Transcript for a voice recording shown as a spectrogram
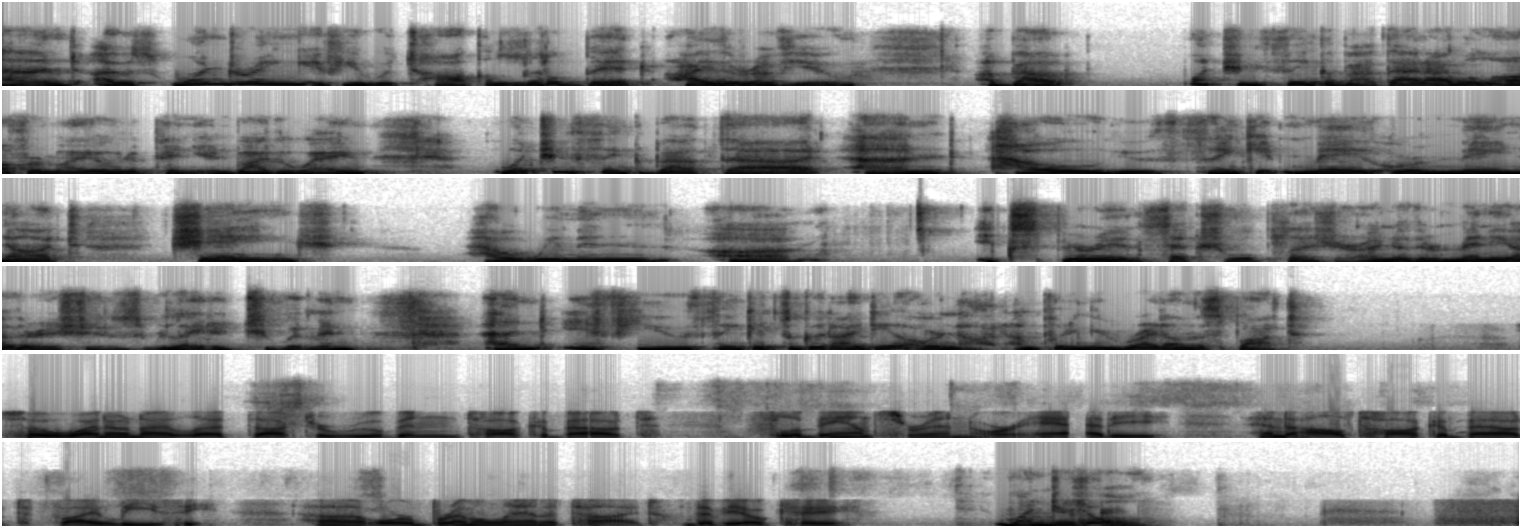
And I was wondering if you would talk a little bit, either of you, about what do you think about that. I will offer my own opinion, by the way. What do you think about that and how you think it may or may not change how women um, experience sexual pleasure. I know there are many other issues related to women. And if you think it's a good idea or not, I'm putting you right on the spot. So, why don't I let Dr. Rubin talk about flibanserin or Addyi, and I'll talk about Vyleesi uh, or bremelanotide. Would that be okay? Wonderful. Sure.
